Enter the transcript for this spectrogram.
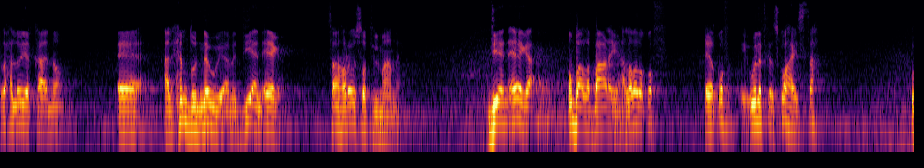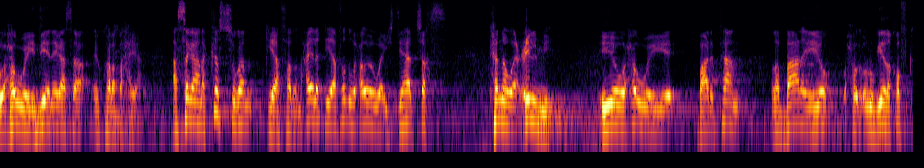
waxa loo yaqaano alximdu nawi ama d n ega saan horey u soo tilmaannay. D n ega la baarhaya labada qof ee qof weladka isku haysta waxa weeye d n ay ku kala baxayaan asagaana ka sugan khiyaafada maxaa yeele khiyaafadu waxa wey waa ijtihaad shakhs. Kana waa cilmi iyo waxa weeye baaritaan la baarayo unugyada qofka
